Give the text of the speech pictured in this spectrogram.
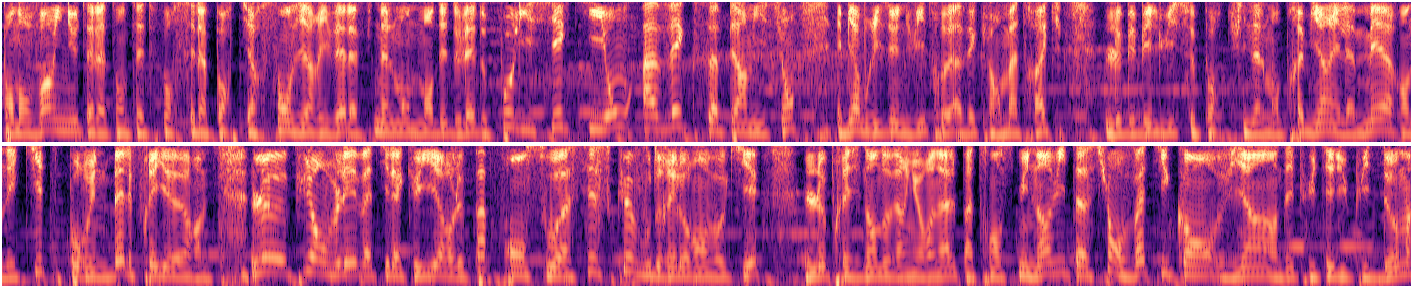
Pendant 20 minutes, elle a tenté de forcer la portière sans y arriver. Elle a finalement demandé de l'aide aux policiers qui ont, avec sa permission, eh bien brisé une vitre avec leur matraque. Le bébé, lui, se porte finalement très bien et la mère en est quitte pour une belle frayeur. Le Puy-en-Velay va-t-il accueillir le pape François C'est ce que voudrait Laurent Wauquiez. Le président d'Auvergne-Rhône-Alpes a transmis une invitation au Vatican via un député du Puy-de-Dôme.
